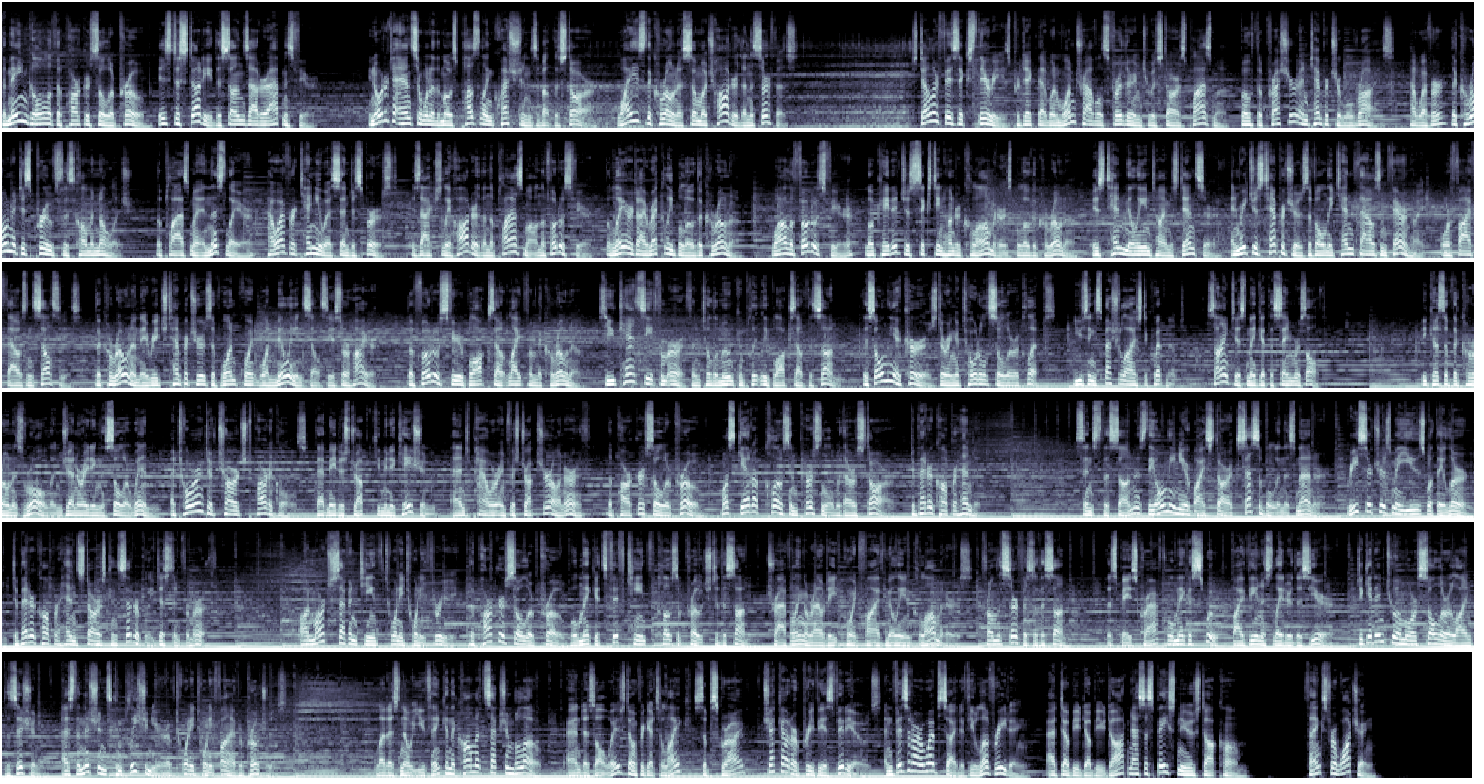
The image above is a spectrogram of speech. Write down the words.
The main goal of the Parker Solar Probe is to study the Sun's outer atmosphere in order to answer one of the most puzzling questions about the star, why is the corona so much hotter than the surface? Stellar physics theories predict that when one travels further into a star's plasma, both the pressure and temperature will rise. However, the corona disproves this common knowledge. The plasma in this layer, however tenuous and dispersed, is actually hotter than the plasma on the photosphere, the layer directly below the corona. While the photosphere, located just 1600 kilometers below the corona, is 10 million times denser and reaches temperatures of only 10,000 Fahrenheit or 5,000 Celsius, the corona may reach temperatures of 1.1 million Celsius or higher. The photosphere blocks out light from the corona, so you can't see it from Earth until the moon completely blocks out the sun. This only occurs during a total solar eclipse. Using specialized equipment, scientists may get the same result. Because of the corona's role in generating the solar wind, a torrent of charged particles that may disrupt communication and power infrastructure on Earth, the Parker Solar Probe must get up close and personal with our star to better comprehend it. Since the Sun is the only nearby star accessible in this manner, researchers may use what they learn to better comprehend stars considerably distant from Earth. On March 17, 2023, the Parker Solar Probe will make its 15th close approach to the Sun, traveling around 8.5 million kilometers from the surface of the Sun. The spacecraft will make a swoop by Venus later this year to get into a more solar-aligned position as the mission's completion year of 2025 approaches. Let us know what you think in the comments section below. And as always, don't forget to like, subscribe, check out our previous videos, and visit our website if you love reading at www.nasaspacenews.com. Thanks for watching.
